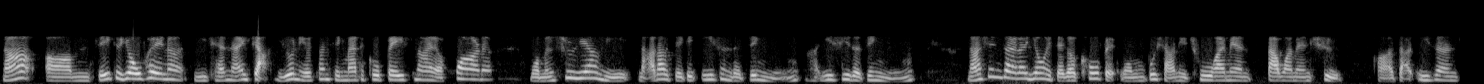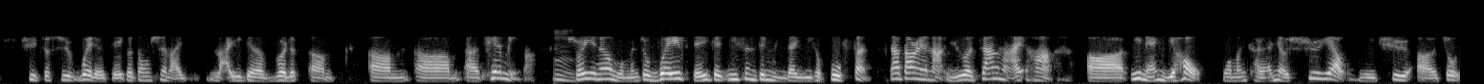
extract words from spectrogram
然后，嗯，这个优惠呢，以前来讲，如果你要申请 medical baseline 的话呢，我们需要你拿到这个医生的证明啊，医师的证明。那现在呢，因为这个 COVID，我们不想你出外面到外面去啊、呃、找医生去，就是为了这个东西来来一个 word 呃。嗯呃呃签名啊，嗯，所以呢，我们就 waive 这一个医生证明的一个部分。那当然了，如果将来哈，呃，一年以后，我们可能有需要你去呃做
